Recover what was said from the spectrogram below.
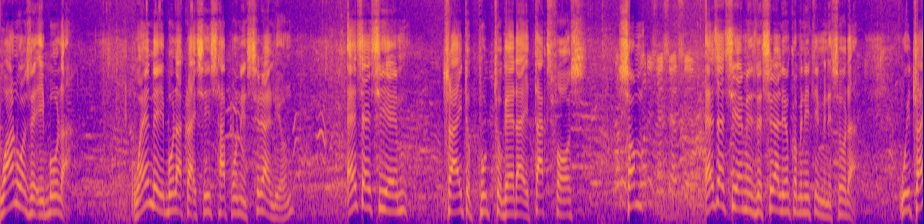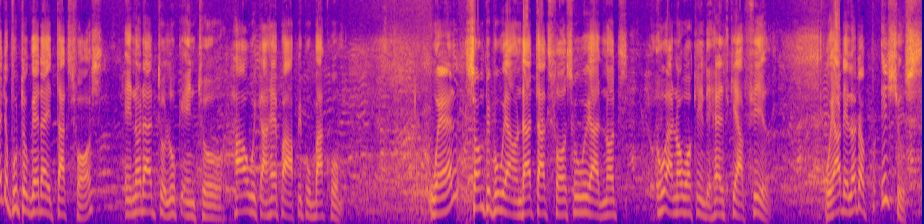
One was the Ebola. When the Ebola crisis happened in Sierra Leone, SLCM tried to put together a task force. Some, what is SLCM? SSCM is the Sierra Leone community in Minnesota. We tried to put together a task force in order to look into how we can help our people back home. Well, some people were on that task force who are not, who are not working in the healthcare field. We had a lot of issues.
